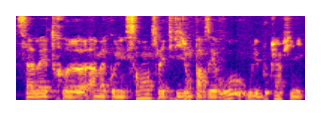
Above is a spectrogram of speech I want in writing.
ça va être, euh, à ma connaissance, la division par zéro ou les boucles infinies.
